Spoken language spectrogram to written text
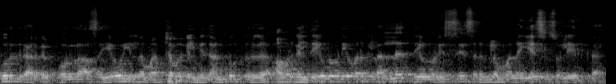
கூறுகிறார்கள் பொருளாசையோ இல்லை மற்றவர்கள் மீது அன்பு கூறுகிறார் அவர்கள் தேவனுடையவர்கள் அல்ல தேவனுடைய சீசர்களும் அல்ல. இயேசு சொல்லியிருக்கிறார்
